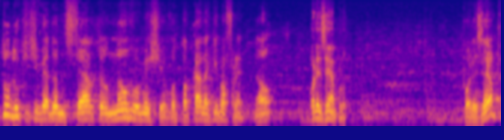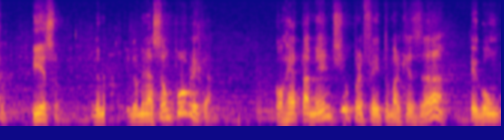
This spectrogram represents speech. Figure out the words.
tudo que estiver dando certo, eu não vou mexer. Eu vou tocar daqui para frente, não? Por exemplo? Por exemplo? Isso. Iluminação pública. Corretamente, o prefeito Marquesan pegou um,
